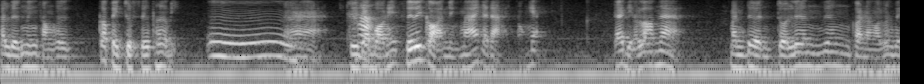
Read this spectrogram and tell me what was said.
สลึงหนึ่งสองสลึงก็เป็นจุดซื้อเพิ่มอีกอืมอ่าคือค่ะจะบอกนี่ซื้อไว้ก่อนหนึ่งไม้กระดาษตรงเนี้ยแล้วเดี๋ยวรอบหน้า มันเดินตัวเรื่องเรื่องกำลังเอาเรื่องไป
